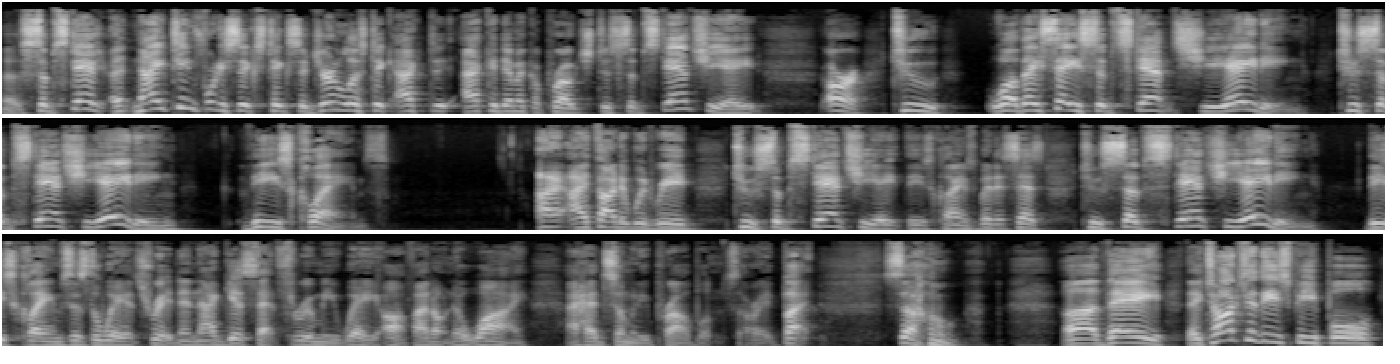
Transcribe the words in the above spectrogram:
Uh, substanti- 1946 uh, takes a journalistic act- academic approach to substantiate or to well, they say substantiating, to substantiating these claims. I, I, thought it would read to substantiate these claims, but it says to substantiating these claims is the way it's written. And I guess that threw me way off. I don't know why I had so many problems. All right. But so uh, they, they talk to these people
